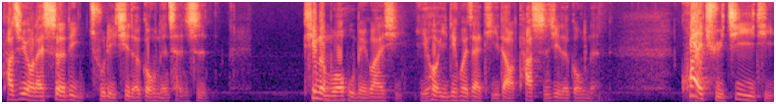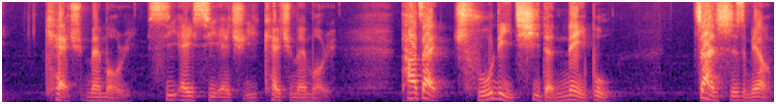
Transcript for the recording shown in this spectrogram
它是用来设定处理器的功能程式。听了模糊没关系，以后一定会再提到它实际的功能。快取记忆体 cache memory，C A C H E cache memory，它在处理器的内部暂时怎么样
